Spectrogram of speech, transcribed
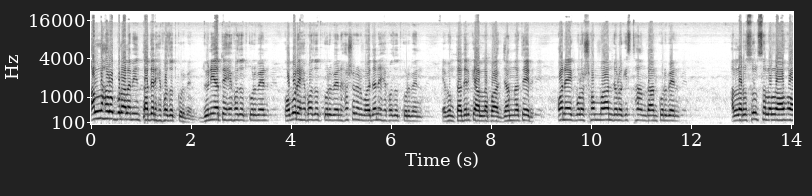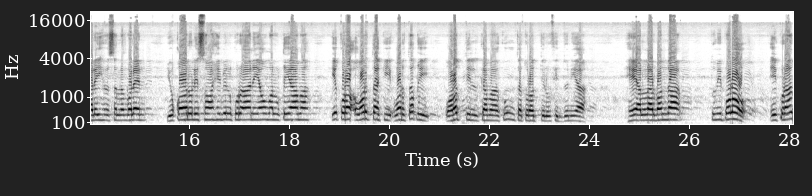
আল্লাহ রব্বুল আলমিন তাদের হেফাজত করবেন। দুনিয়াতে হেফাজত করবেন, কবরে হেফাজত করবেন হাসরের ময়দানে হেফাজত করবেন এবং তাদেরকে আল্লাহ পাক জান্নাতের অনেক বড় সম্মানজনক স্থান দান করবেন। আল্লাহ রসুল সাল্লাহ আলহি বলেন ইউকালু লিসাহিবিল কুরআন ইয়াউমাল কিয়ামah ইকরা ওয়ারতাকি ওয়ারতাকি ওয়ারাত্তিল কামা কুনতা তুরাত্তিলু ফিদ দুনিয়া হে আল্লাহর বান্দা, তুমি পড়ো। এই কোরআন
